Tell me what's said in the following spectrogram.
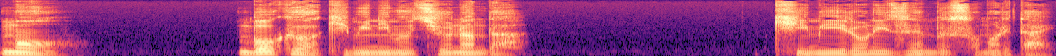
もう僕は君に夢中なんだ。君色に全部染まりたい。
